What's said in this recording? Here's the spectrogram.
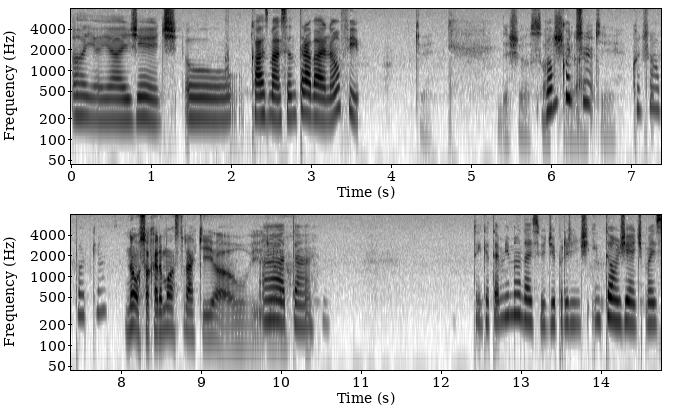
Ai, ai, ai, gente. O Carlos Marcos, você não trabalha não, filho? Deixa eu só Vamos tirar continu- aqui. Continuar o podcast? Não, só quero mostrar aqui, ó, o vídeo. Ah, ó. tá. Tem que até me mandar esse vídeo pra gente. Então, gente, mas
